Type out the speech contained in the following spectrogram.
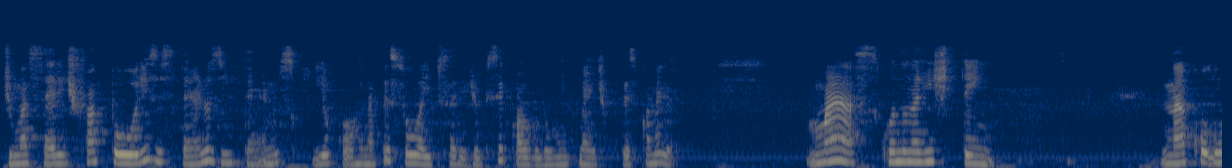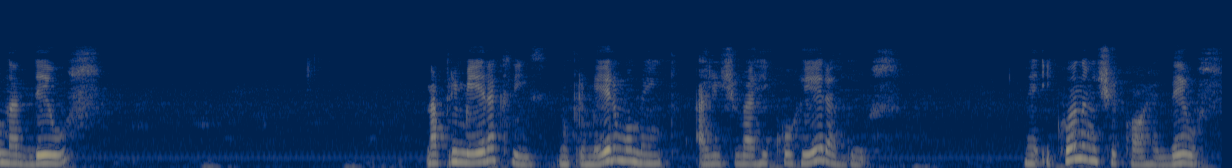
de uma série de fatores externos e internos que ocorrem na pessoa. Aí precisaria de um psicólogo, de um médico para ficar melhor. Mas quando a gente tem na coluna Deus, na primeira crise, no primeiro momento, a gente vai recorrer a Deus. Né? E quando a gente recorre a Deus,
